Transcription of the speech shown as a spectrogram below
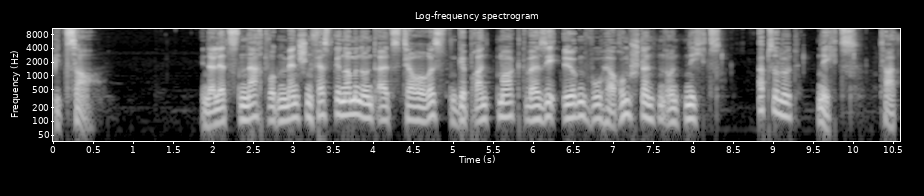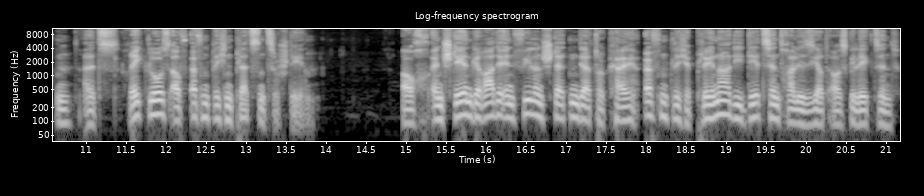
Bizarr. In der letzten Nacht wurden Menschen festgenommen und als Terroristen gebrandmarkt, weil sie irgendwo herumstanden und nichts, absolut nichts taten, als reglos auf öffentlichen Plätzen zu stehen. Auch entstehen gerade in vielen Städten der Türkei öffentliche Pläne, die dezentralisiert ausgelegt sind.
